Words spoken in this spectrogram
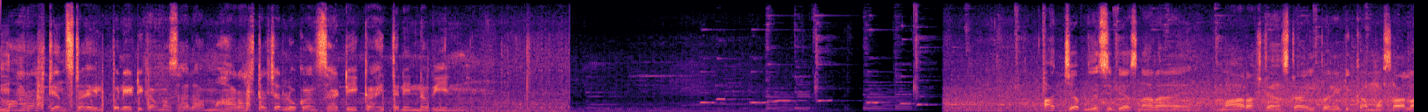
महाराष्ट्रीयन स्टाईल पनीर टिक्का मसाला महाराष्ट्राच्या लोकांसाठी काहीतरी नवीन. आजची आपली रेसिपी असणार आहे महाराष्ट्रीयन स्टाईल पनीर टिक्का मसाला.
